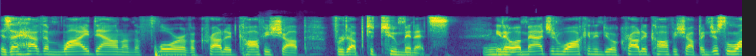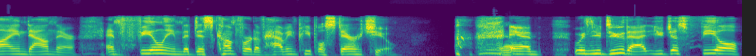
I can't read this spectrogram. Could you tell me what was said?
is i have them lie down on the floor of a crowded coffee shop for up to two minutes Mm-hmm. You know, imagine walking into a crowded coffee shop and just lying down there and feeling the discomfort of having people stare at you. Yeah. and when you do that, you just feel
